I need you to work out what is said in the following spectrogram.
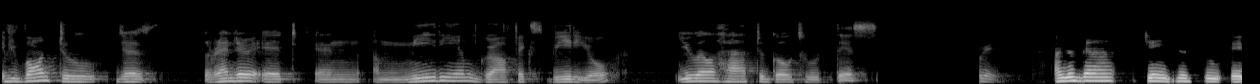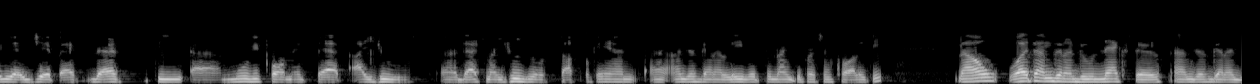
If you want to just render it in a medium graphics video you will have to go through this. Okay I'm just gonna change this to AVI JPEG. That's the uh, movie format that I use. Uh, that's my usual stuff. Okay, and uh, I'm just gonna leave it to 90% quality. Now, what I'm gonna do next is I'm just gonna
